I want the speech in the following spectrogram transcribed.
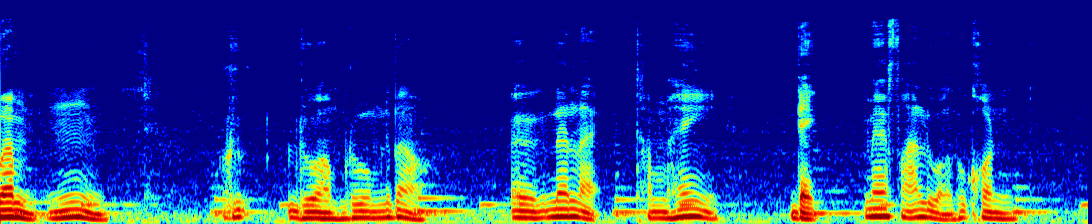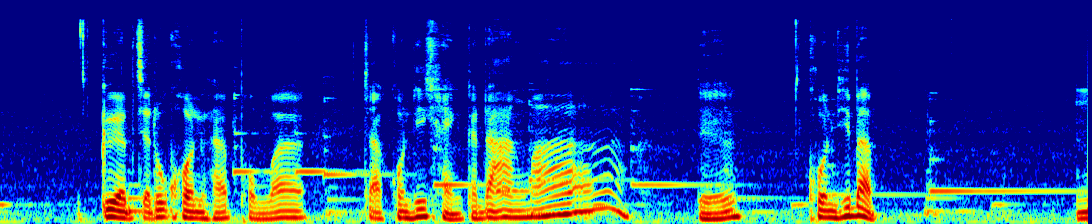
วม อืมรรวมรวมหรือเปล่า เออ นั่นแหละทำให้เด็กแม่ฟ้าหลวงทุกคน เกือบจะทุกคนครับ ผมว่าจากคนที่แข็งกระด้างมาก หรือคนที่แบบ อื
